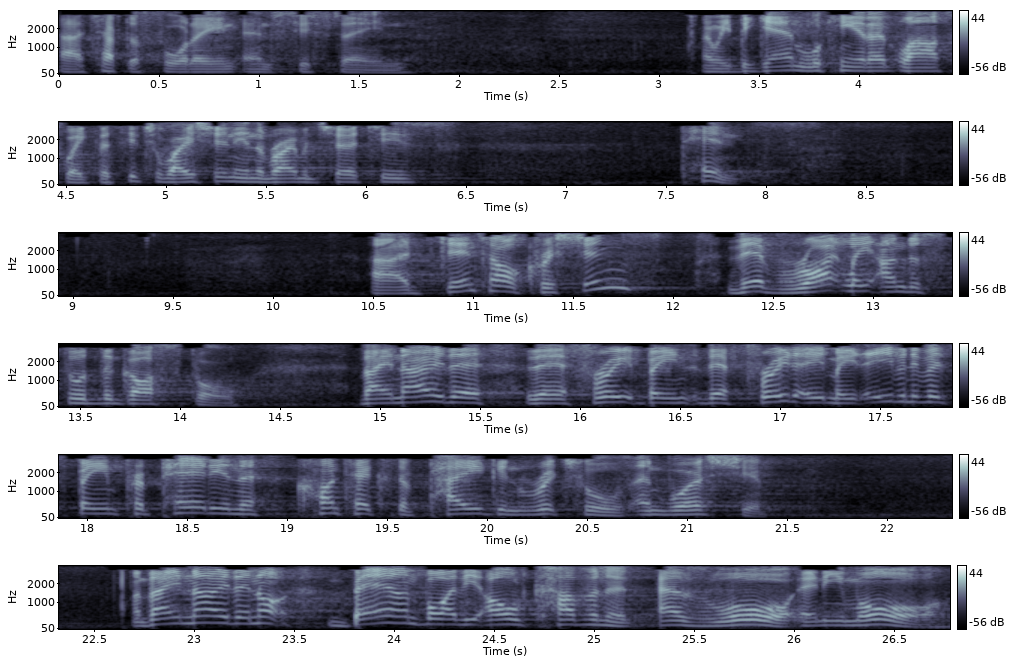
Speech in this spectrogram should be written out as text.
uh, chapter 14 and 15. And we began looking at it last week. The situation in the Roman church is tense. Uh, Gentile Christians, they've rightly understood the gospel. They know they're, free, been, they're free to eat meat, even if it's been prepared in the context of pagan rituals and worship. And they know they're not bound by the old covenant as law anymore.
